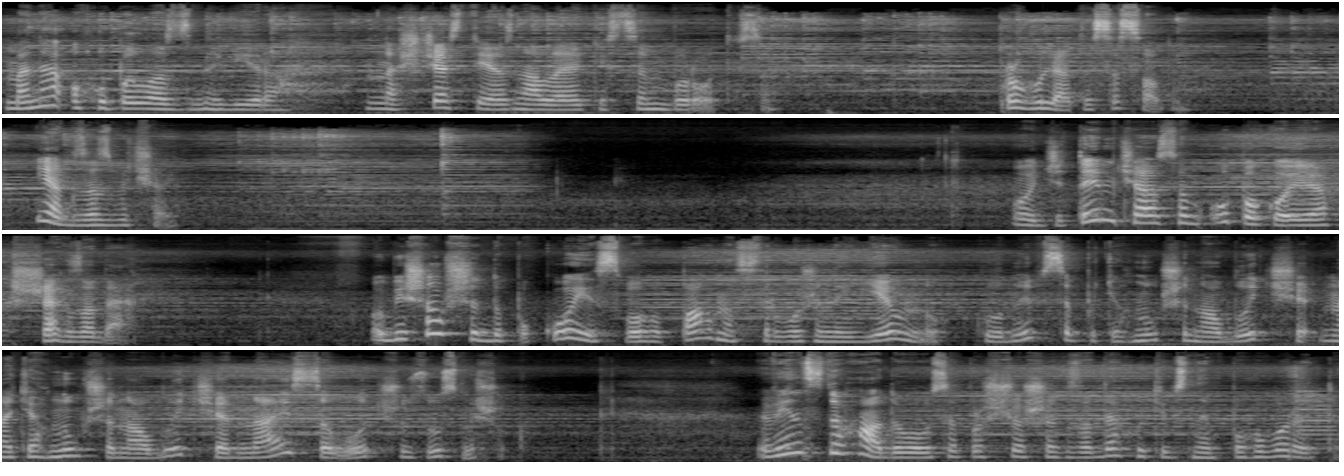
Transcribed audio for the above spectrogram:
Мене охопила зневіра. На щастя, я знала, як із цим боротися. Прогулятися садом. Як зазвичай. Отже, тим часом у покоях Шехзаде. Обійшовши до покої свого пана, стривожений євнух вклонився, потягнувши на обличчя, натягнувши на обличчя найсолодшу з усмішок. Він здогадувався, про що Шехзаде хотів з ним поговорити.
